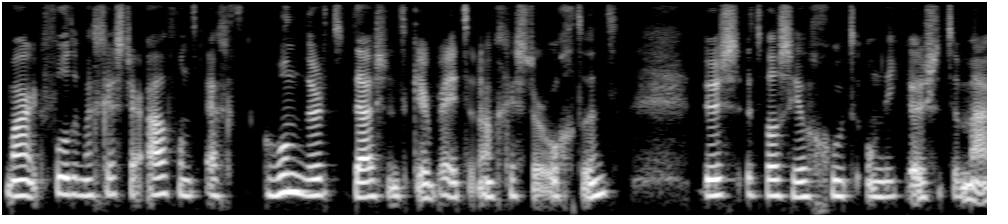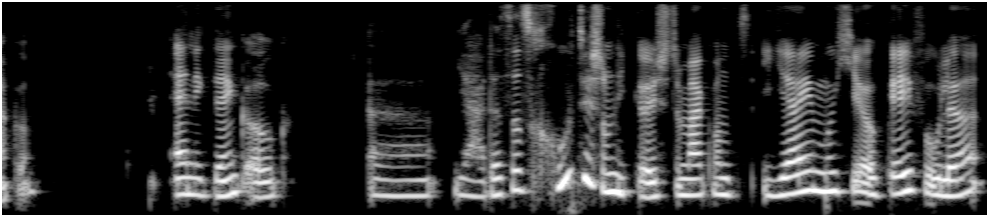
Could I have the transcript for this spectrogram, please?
Maar ik voelde me gisteravond echt honderdduizend keer beter dan gisterochtend. Dus het was heel goed om die keuze te maken. En ik denk ook uh, ja, dat het goed is om die keuze te maken. Want jij moet je oké voelen.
